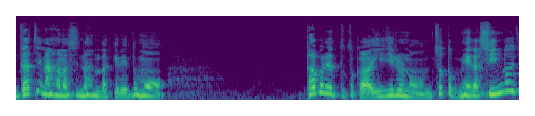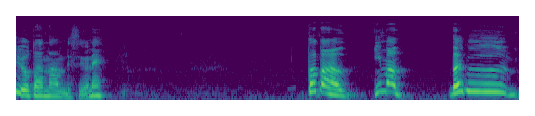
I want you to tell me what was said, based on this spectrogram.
ガチな話なんだけれどもタブレットとかいじるのちょっと目がしんどい状態なんですよね。ただ今だいぶ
